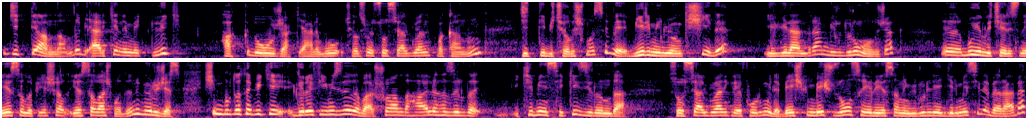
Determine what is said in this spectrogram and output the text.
bir ciddi anlamda bir erken emeklilik hakkı doğacak. Yani bu Çalışma ve Sosyal Güvenlik Bakanlığı'nın ciddi bir çalışması ve 1 milyon kişiyi de ilgilendiren bir durum olacak. Ee, bu yıl içerisinde yasalıp yasa- yasalaşmadığını göreceğiz. Şimdi burada tabii ki grafiğimizde de var. Şu anda hali hazırda 2008 yılında sosyal güvenlik reformuyla 5510 sayılı yasanın yürürlüğe girmesiyle beraber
